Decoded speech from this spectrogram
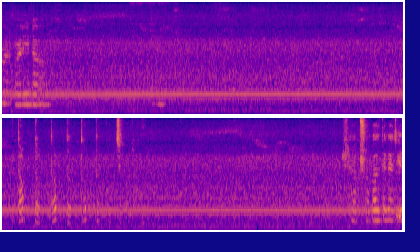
আর পারি না টপ টপ টপ টপ টপ টপ করছে বলো সা- সকাল থেকে আজকে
